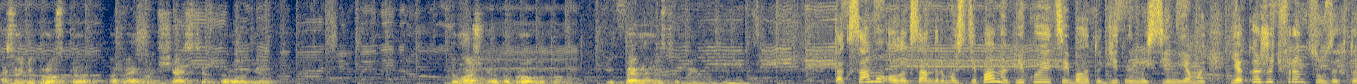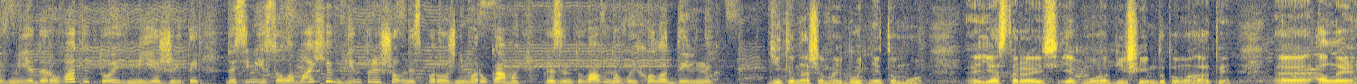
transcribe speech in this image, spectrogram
А сьогодні просто бажаю вам щастя, здоров'я, домашнього добробуту і впевненості в майбутньому. Так само Олександр Мостіпан опікується і багатодітними сім'ями. Як кажуть французи, хто вміє дарувати, той вміє жити. До сім'ї Соломахів він прийшов не з порожніми руками, презентував новий холодильник. Діти наше майбутнє, тому е, я стараюсь якмога більше їм допомагати. Е, Але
